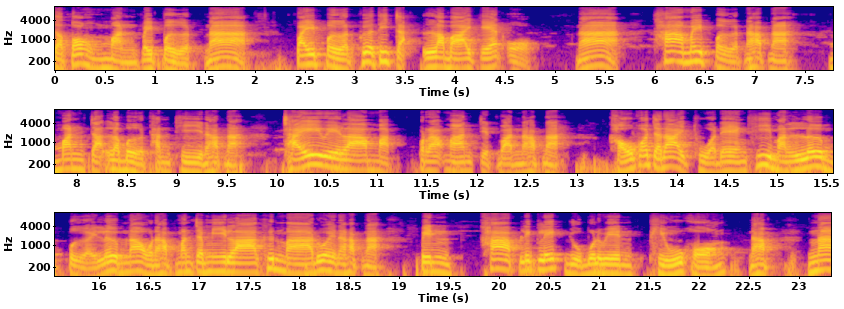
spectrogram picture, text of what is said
จะต้องหมั่นไปเปิดนะไปเปิดเพื่อที่จะระบายแก๊สออกนะถ้าไม่เปิดนะครับนะ มันจะระเบิดทันทีนะครับนะใช้เวลาหมักประมาณ 7 วันนะครับนะเขาก็จะได้ถั่วแดงที่มันเริ่มเปื่อยเริ่มเน่านะครับ มันจะมีลาขึ้นมาด้วยนะครับนะเป็นคาบเล็กๆ อยู่บริเวณผิวของนะครับ หน้า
